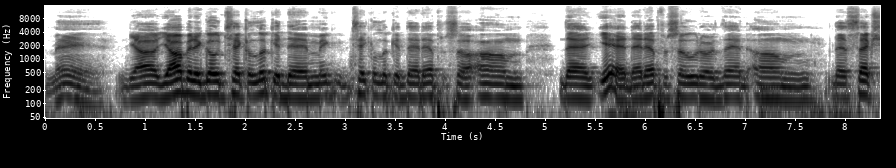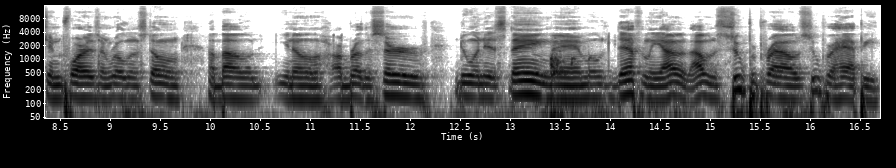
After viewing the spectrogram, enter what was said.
Man, y'all, y'all better go check a look at that. Make take a look at that episode. Um, that yeah, that episode or that um that section for us in Rolling Stone about you know our brother Serve doing his thing, man. Most definitely, I I was super proud, super happy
